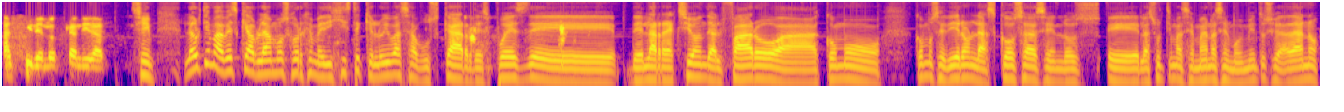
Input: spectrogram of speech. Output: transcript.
así de los candidatos. Sí, la última vez que hablamos, Jorge, me dijiste que lo ibas a buscar después de, la reacción de Alfaro a cómo, cómo se dieron las cosas en los, eh, las últimas semanas en Movimiento Ciudadano.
